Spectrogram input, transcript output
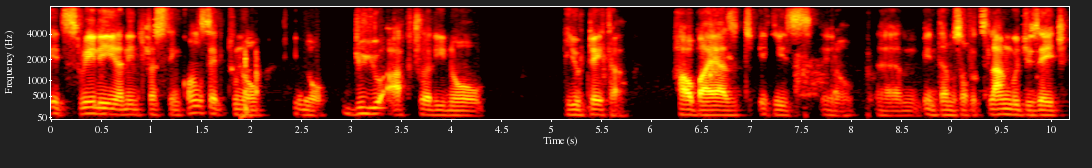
it's really an interesting concept to know, you know, do you actually know your data, how biased it is, you know, um, in terms of its language usage,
